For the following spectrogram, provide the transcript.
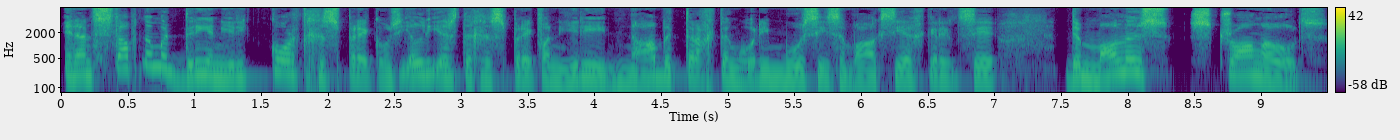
En dan stap nommer 3 in hierdie kort gesprek, ons heel eerste gesprek van hierdie nabetragting oor emosies en waar ek gekry het sê demolish strongholds.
